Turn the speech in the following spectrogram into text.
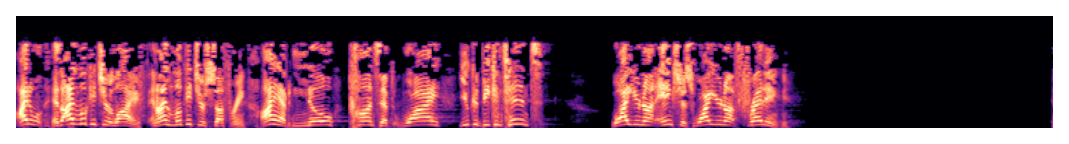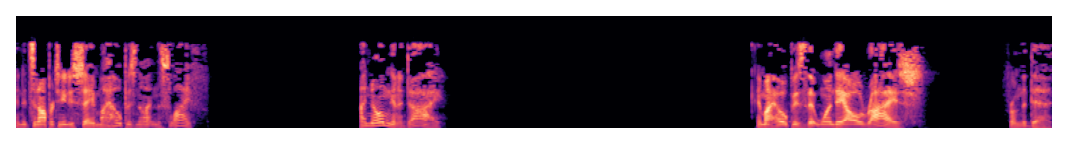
I don't, as I look at your life and I look at your suffering, I have no concept why you could be content. Why you're not anxious, why you're not fretting. And it's an opportunity to say, my hope is not in this life. I know I'm going to die. And my hope is that one day I'll rise from the dead.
